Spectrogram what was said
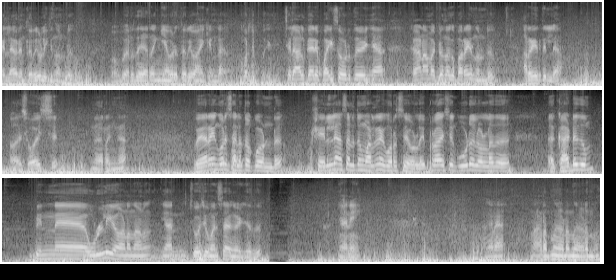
എല്ലാവരും തെറി വിളിക്കുന്നുണ്ട്. അപ്പോൾ വെറുതെ ഇറങ്ങി അവർ തെറി വാങ്ങിക്കേണ്ട. കുറച്ച് ചില ആൾക്കാർ പൈസ കൊടുത്തു കഴിഞ്ഞാൽ കാണാൻ പറ്റുമെന്നൊക്കെ പറയുന്നുണ്ട്. അറിയത്തില്ല. അത് ചോദിച്ച് ഇറങ്ങുക. വേറെയും കുറച്ച് സ്ഥലത്തൊക്കെ ഉണ്ട്. പക്ഷേ എല്ലാ സ്ഥലത്തും വളരെ കുറച്ചേ ഉള്ളൂ. ഇപ്രാവശ്യം കൂടുതലുള്ളത് കടുകും പിന്നെ ഉള്ളിയുമാണെന്നാണ് ഞാൻ ചോദിച്ച് മനസ്സിലാക്കാൻ കഴിഞ്ഞത്. ഞാനേ അങ്ങനെ നടന്ന് നടന്ന് നടന്ന്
